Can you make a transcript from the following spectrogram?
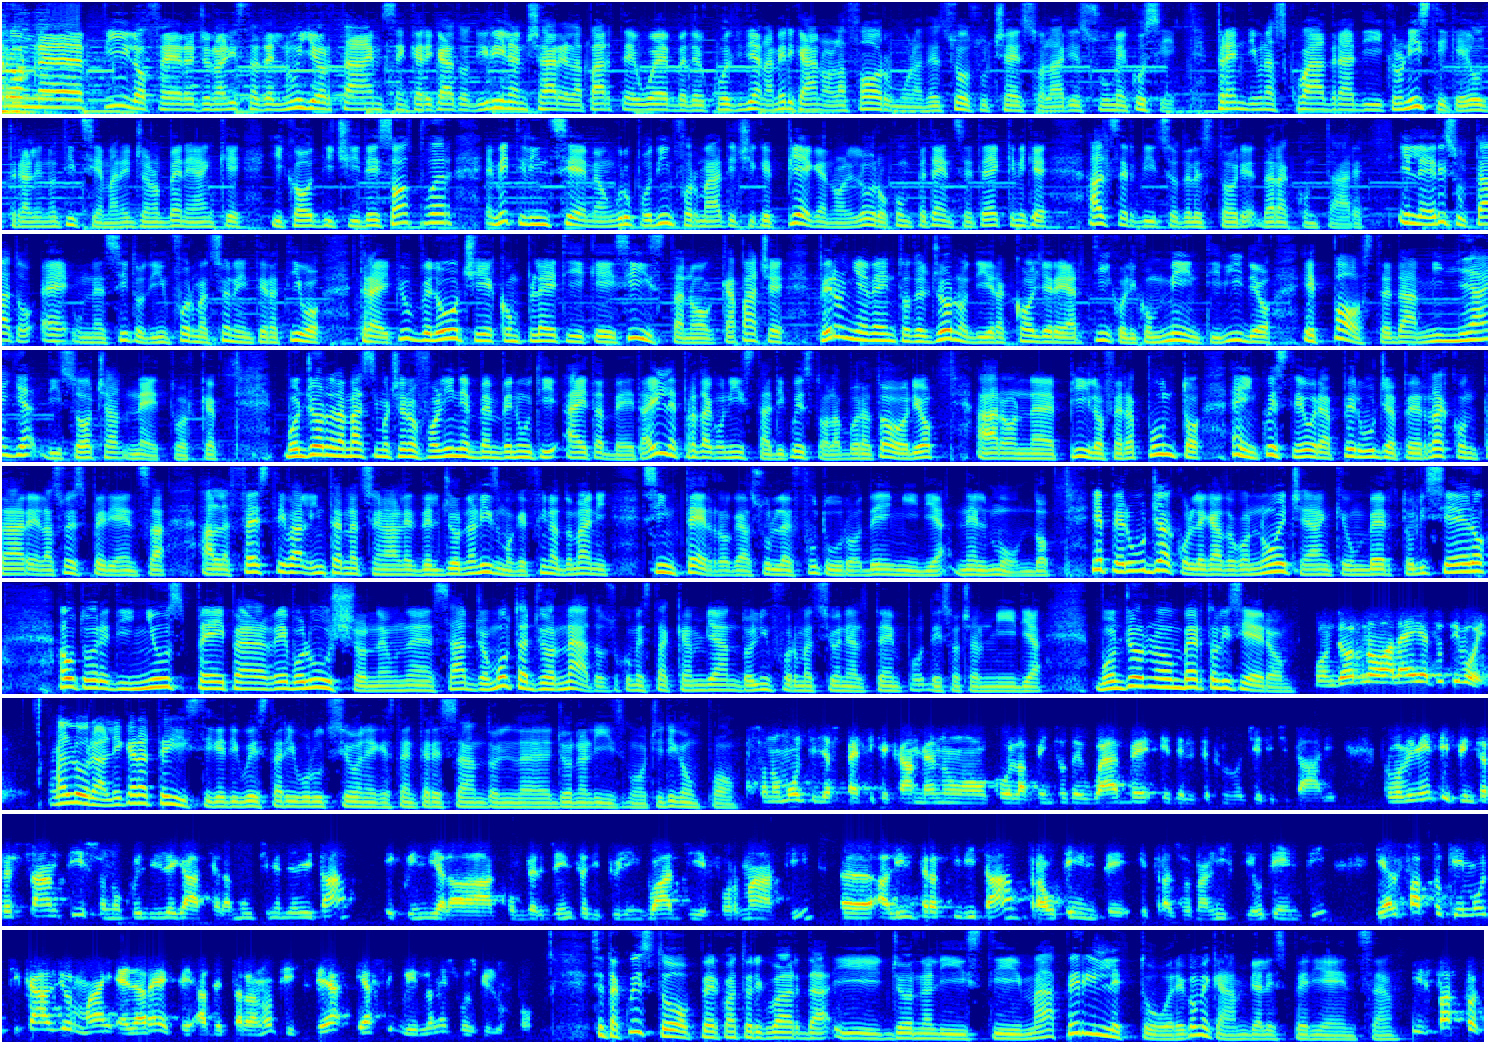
Aaron eh, Pilofer, giornalista del New York Times, incaricato di rilanciare la parte web del quotidiano americano, la formula del suo successo la riassume così. Prendi una squadra di cronisti che oltre alle notizie maneggiano bene anche i codici dei software e mettili insieme a un gruppo di informatici che piegano le loro competenze tecniche al servizio delle storie da raccontare. Il risultato è un sito di informazione interattivo tra i più veloci e completi che esistano, capace per ogni evento del giorno di raccogliere articoli, commenti, video e post da migliaia di social network. Buongiorno da Massimo Cerofolini e benvenuti a Eta Beta. Il protagonista di questo laboratorio, Aaron Pilofer, appunto, è in queste ore a Perugia per raccontare la sua esperienza al Festival internazionale del giornalismo che fino a domani si interroga sul futuro dei media nel mondo. E a Perugia, collegato con noi, c'è anche Umberto Lisiero, autore di Newspaper Revolution, un saggio molto aggiornato su come sta cambiando l'informazione al tempo dei social media. Buongiorno Umberto Lisiero. Buongiorno a lei e a tutti voi. Allora, le caratteristiche di questa rivoluzione che sta interessando il giornalismo, ci dica un po'. Sono molti gli aspetti cambiano con l'avvento del web e delle tecnologie digitali. Probabilmente i più interessanti sono quelli legati alla multimedialità e quindi alla convergenza di più linguaggi e formati, eh, all'interattività tra utente e tra giornalisti e utenti e al fatto che in molti casi ormai è la rete a dettare la notizia e a seguirla nel suo sviluppo. Senta, questo per quanto riguarda i giornalisti, ma per il lettore come cambia l'esperienza?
